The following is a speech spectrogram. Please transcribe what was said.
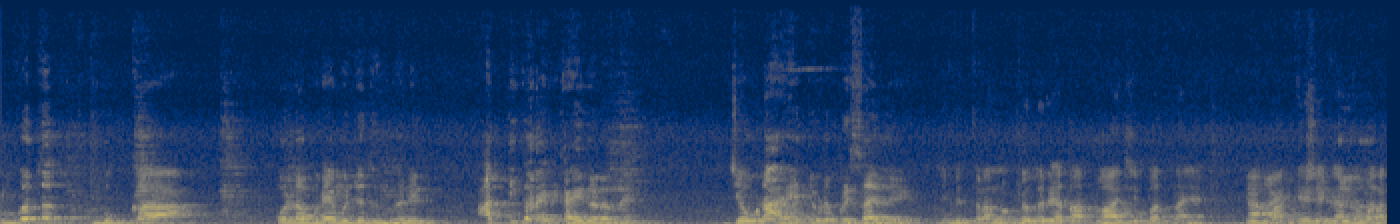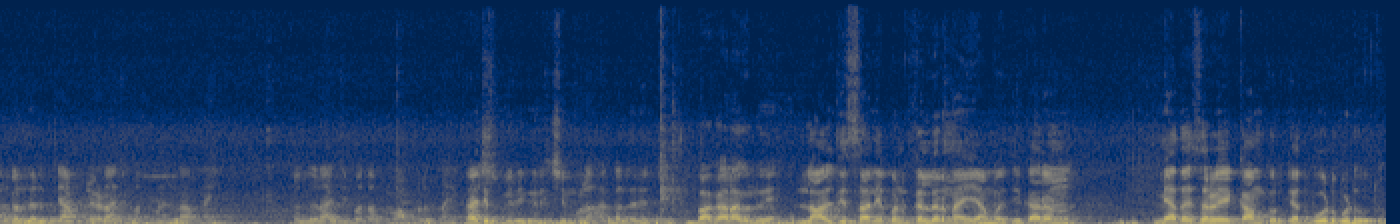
उगतच बुक्का कोल्हापुरी आहे म्हणजे झणझणीत. अति करायची काही गरज नाही. जेवढं आहे तेवढं प्रिसाईज आहे. आणि मित्रांनो कलर ह्यात आपला अजिबात नाही आहे. हा, मला. कलर ते आपल्याकडे अजिबात मिळणार नाही. कलर अजिबात आपण वापरत नाही. काश्मीरी मिरचीमुळे हा कलर येतो बघा लागलोय. लाल दिसाले पण कलर नाही यामध्ये. कारण मी आता सगळं एक काम करतो. यात बोट बुडवतो.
